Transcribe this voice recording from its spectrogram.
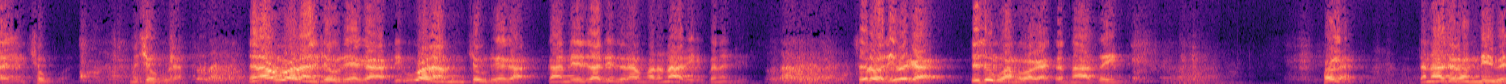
လိုက်လို့ချုပ်သွားမချုပ်ဘူးလားတဏှာဥပါဒံချုပ်တဲ့ကဒီဥပါဒံချုပ်တဲ့ကကံဒေဇာတိသရာမရဏတွေဘယ်နဲ့နေဆိုတော့ဒီဘက်ကပြစ္ဆုတ်ဘဝဘဝကတဏှာသိမ့်တယ် ဟုတ်လားတဏှာဆိုတော့နှီးပဲ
